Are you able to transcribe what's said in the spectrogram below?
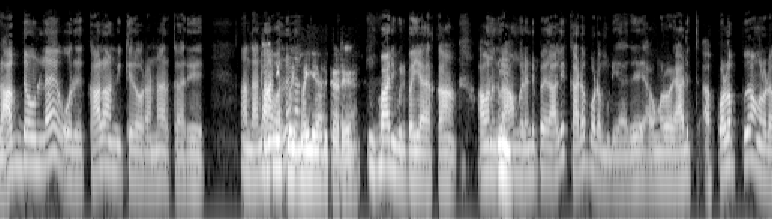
லாக்டவுன்ல ஒரு காளான் விற்கிற ஒரு அண்ணா இருக்காரு. அந்த அண்ணாவால பையா இருக்காரு. பானிபூரி பையா இருக்கான். அவனுங்களை. அவங்க ரெண்டு பேராலே கடை போட முடியாது. அவங்களோட அடுத்து பொழப்பு அவங்களோட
